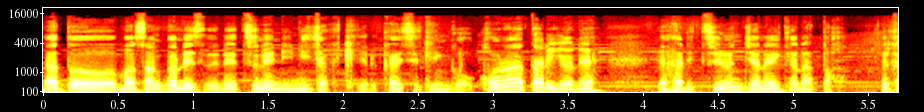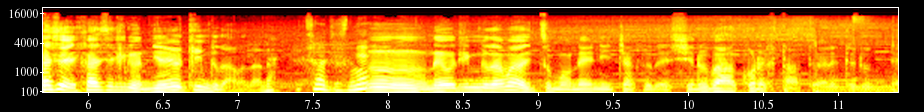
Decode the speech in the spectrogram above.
あと、まあ、三冠レースでね常に2着来てる解析キングこの辺りがねやはり強いんじゃないかなと。解析解析キングはネオキングダムだね。そうですね、うん、うん、ネオキングダムはいつもね2着でシルバーコレクターと言われてるんで。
